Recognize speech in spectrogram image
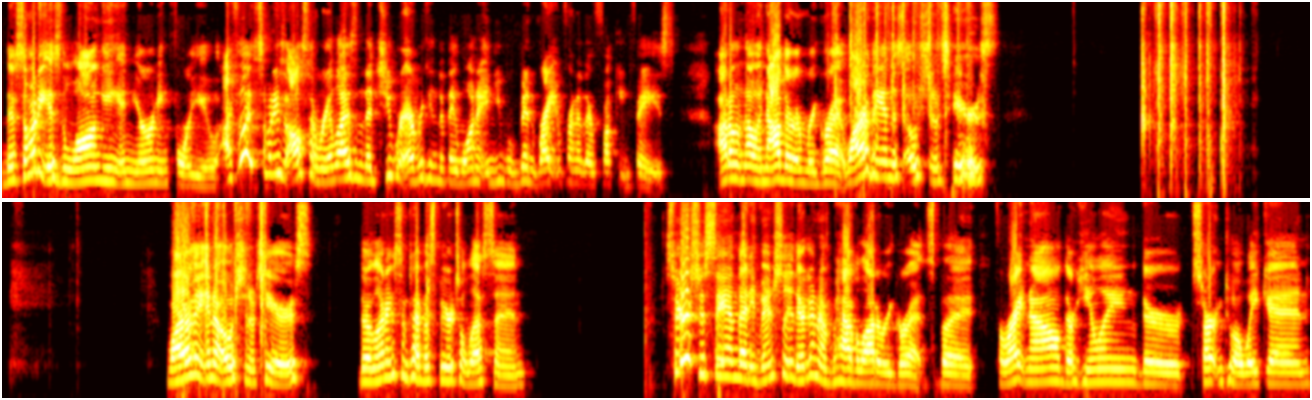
There's somebody is longing and yearning for you. I feel like somebody's also realizing that you were everything that they wanted and you've been right in front of their fucking face. I don't know. And now they're in regret. Why are they in this ocean of tears? Why are they in an ocean of tears? They're learning some type of spiritual lesson. Spirit's just saying that eventually they're going to have a lot of regrets, but for right now, they're healing. They're starting to awaken.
